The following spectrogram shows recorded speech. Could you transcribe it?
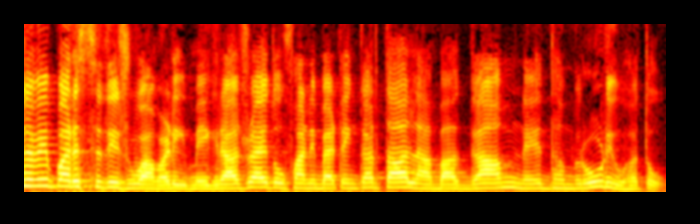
જેવી પરિસ્થિતિ જોવા મળી. મેઘરાજાએ તોફાની બેટિંગ કરતા લાંબા ગામને ધમરોડ્યું હતું.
